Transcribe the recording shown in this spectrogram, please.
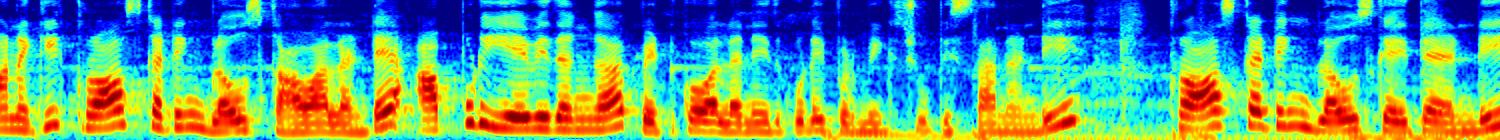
మనకి క్రాస్ కటింగ్ బ్లౌజ్ కావాలంటే అప్పుడు ఏ విధంగా పెట్టుకోవాలనేది కూడా ఇప్పుడు మీకు చూపిస్తానండి. క్రాస్ కటింగ్ బ్లౌజ్కి అయితే అండి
